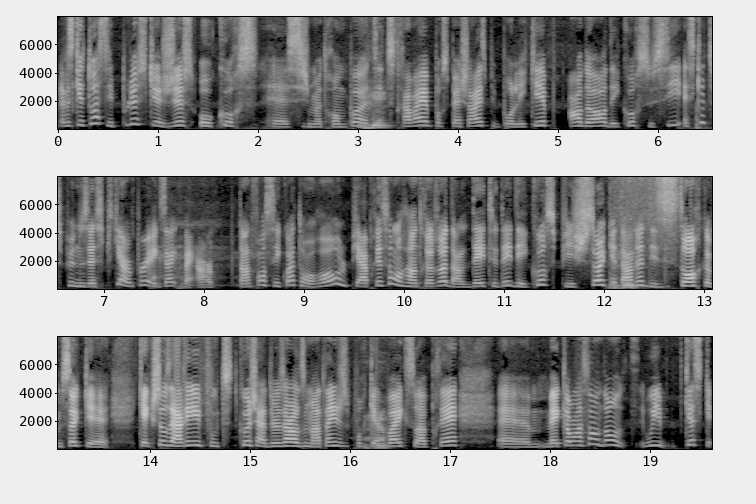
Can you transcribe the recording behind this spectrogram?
Parce que toi, c'est plus que juste aux courses, euh, si je me trompe pas. Mhm. Tu travailles pour Specialized puis pour l'équipe en dehors des courses aussi. Est-ce que tu peux nous expliquer un peu exact, ben, un- dans le fond, c'est quoi ton rôle? Puis après ça, on rentrera dans le day-to-day des courses. Puis je suis sûre que tu en as des histoires comme ça que quelque chose arrive, faut que tu te couches à 2 heures du matin juste pour que le Mhm. bike soit prêt. Euh, mais commençons donc. Oui, qu'est-ce que,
